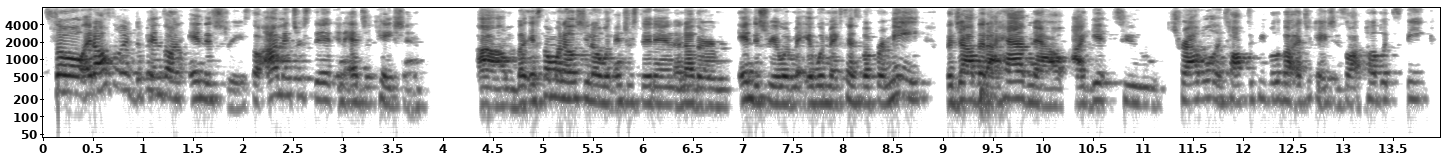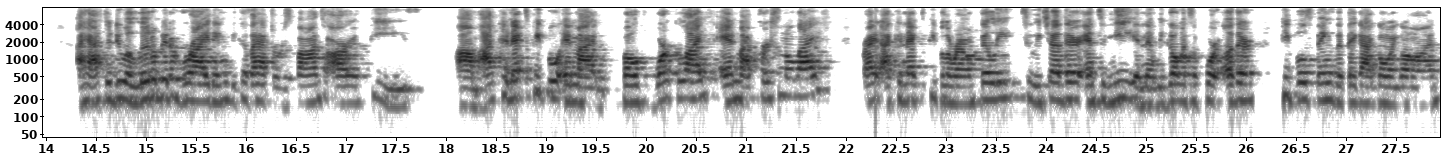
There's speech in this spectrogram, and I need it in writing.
So it also it depends on industry. So I'm interested in education. Um, but if someone else, you know, was interested in another industry, it would ma- it would make sense. But for me, the job that I have now, I get to travel and talk to people about education. So I public speak. I have to do a little bit of writing because I have to respond to RFPs. Um, I connect people in my both work life and my personal life. Right, I connect people around Philly to each other and to me, and then we go and support other people's things that they got going on.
